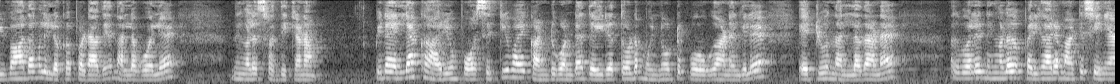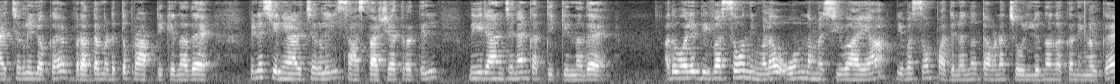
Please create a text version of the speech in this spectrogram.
വിവാദങ്ങളിലൊക്കെ പെടാതെ നല്ലപോലെ നിങ്ങൾ ശ്രദ്ധിക്കണം. പിന്നെ എല്ലാ കാര്യവും പോസിറ്റീവായി കണ്ടുകൊണ്ട് ധൈര്യത്തോടെ മുന്നോട്ട് പോവുകയാണെങ്കിൽ ഏറ്റവും നല്ലതാണ്. അതുപോലെ നിങ്ങൾ പരിഹാരമായിട്ട് ശനിയാഴ്ചകളിലൊക്കെ വ്രതമെടുത്ത് പ്രാർത്ഥിക്കുന്നത്. പിന്നെ ശനിയാഴ്ചകളിൽ ശാസ്താക്ഷേത്രത്തിൽ നീരാഞ്ജനം കത്തിക്കുന്നത്. അതുപോലെ ദിവസവും നിങ്ങൾ ഓം നമ ശിവായ ദിവസവും പതിനൊന്ന് തവണ ചൊല്ലുന്നതൊക്കെ നിങ്ങൾക്ക്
